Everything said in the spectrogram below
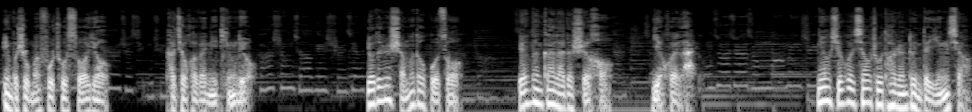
并不是我们付出所有，他就会为你停留。有的人什么都不做，缘分该来的时候也会来。你要学会消除他人对你的影响。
